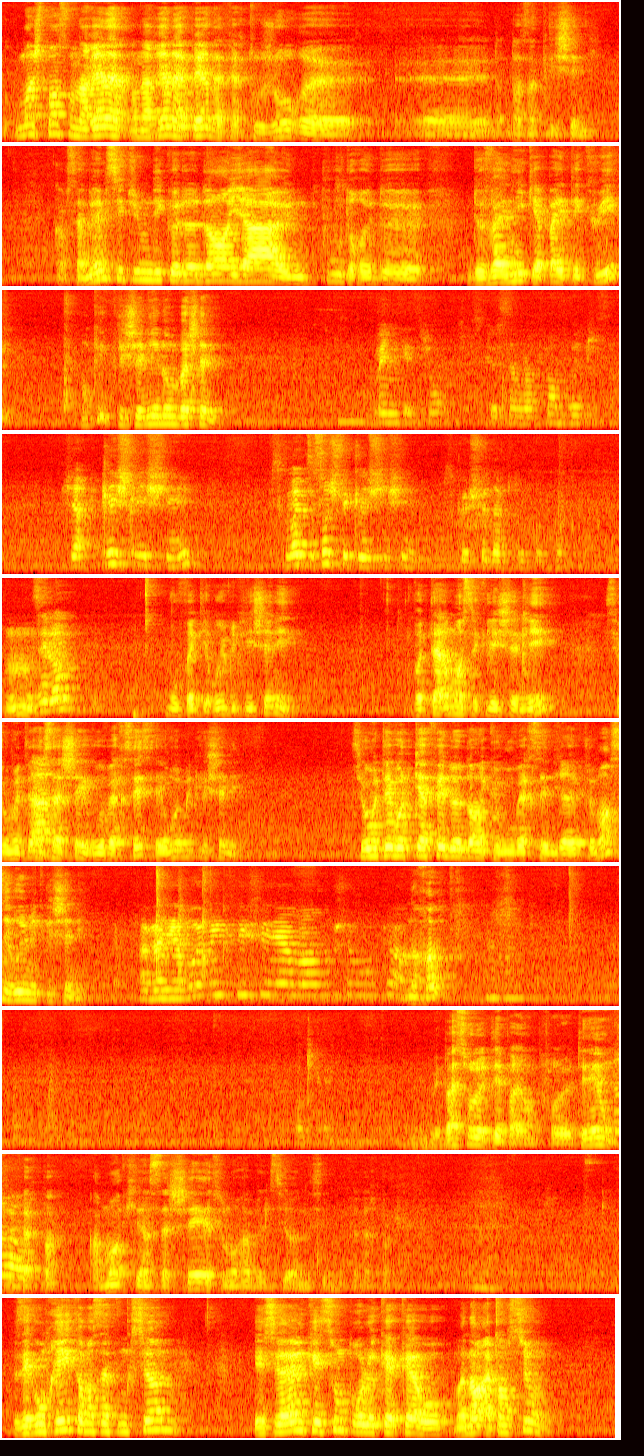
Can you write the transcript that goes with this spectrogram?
Donc moi je pense qu'on n'a rien, à- on rien à perdre à faire toujours euh, euh, dans un cliché. Comme ça, même si tu me dis que dedans il y a une poudre de, de vanille qui n'a pas été cuite, ok, cliché non bachel. Mais une question, parce que ça m'a fait embrouiller tout ça. Je veux dire, cliché, parce que moi de toute façon je fais cliché, parce que je fais d'après le. Hmm. Zélom, Vous faites Irui Mikli Votre thermos c'est cliché Si vous mettez un Ah. sachet et que vous versez, c'est Irui Mikli Si vous mettez votre café dedans et que vous versez directement, c'est Irui Mikli Ah ben, il y a Rumi cliché avant chez mon. D'accord ok. Mais pas sur le thé par exemple. Sur le thé, on ne préfère pas. À moins qu'il y ait un sachet, Bension. Mais sinon, on ne préfère pas. Vous avez compris comment ça fonctionne? Et c'est la même question pour le cacao. Maintenant, attention,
